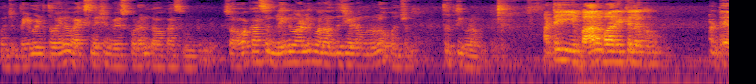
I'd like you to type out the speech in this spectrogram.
కొంచెం పేమెంట్తో అయినా వ్యాక్సినేషన్ వేసుకోవడానికి అవకాశం ఉంటుంది. సో అవకాశం లేని వాళ్ళకి మనం అందజేయడంలో కొంచెం తృప్తి కూడా ఉంటుంది. అంటే ఈ బాలబాలికలకు అంటే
